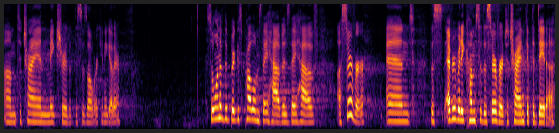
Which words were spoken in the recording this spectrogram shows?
um, to try and make sure that this is all working together. So one of the biggest problems they have is they have a server, and this, everybody comes to the server to try and get the data.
